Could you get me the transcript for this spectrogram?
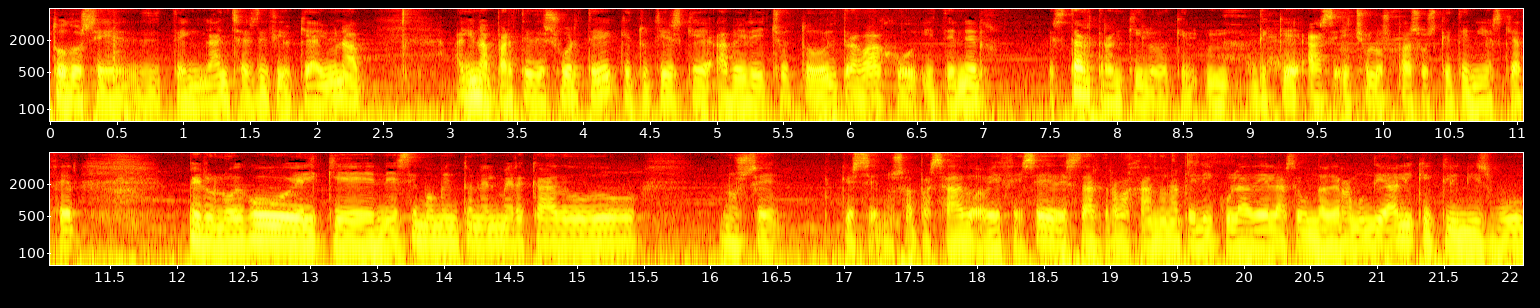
todo se te engancha. Es decir, que hay una, hay una parte de suerte que tú tienes que haber hecho todo el trabajo y tener estar tranquilo de que, de que has hecho los pasos que tenías que hacer pero luego el que en ese momento en el mercado, no sé, qué sé, nos ha pasado a veces, ¿eh? de estar trabajando una película de la Segunda Guerra Mundial y que Clint Eastwood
